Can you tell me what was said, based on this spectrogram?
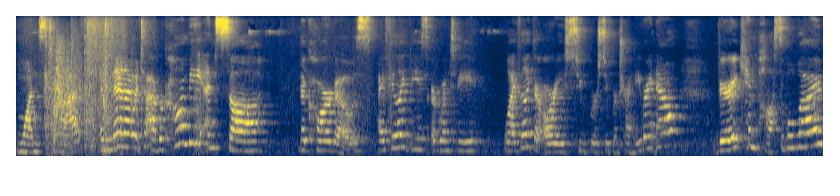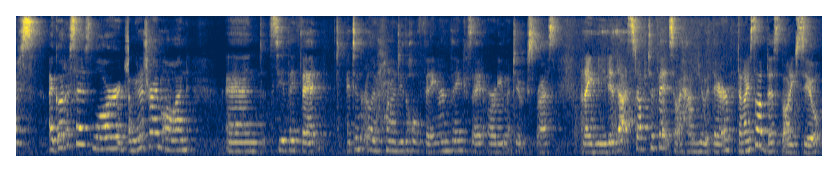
ones to that. And then I went to Abercrombie and saw the cargos. I feel like these are going to be, well, I feel like they're already super, super trendy right now. Very Kim Possible vibes. I got a size large. I'm gonna try them on and see if they fit. I didn't really want to do the whole fitting room thing because I had already went to Express and I needed that stuff to fit, so I had to do it there. Then I saw this bodysuit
